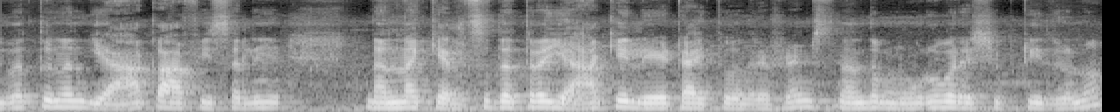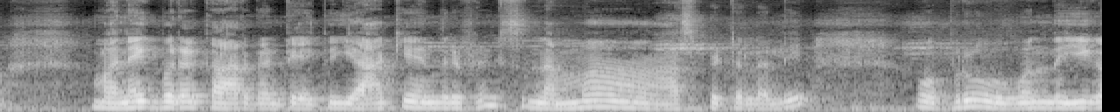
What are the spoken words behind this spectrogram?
ಇವತ್ತು ನನಗೆ ಯಾಕೆ ಆಫೀಸಲ್ಲಿ ನನ್ನ ಕೆಲಸದ ಹತ್ರ ಯಾಕೆ ಲೇಟ್ ಆಯಿತು ಅಂದರೆ ಫ್ರೆಂಡ್ಸ್ ನಂದು ಮೂರುವರೆ ಶಿಫ್ಟ್ ಇದ್ರೂ ಮನೆಗೆ ಬರೋಕ್ಕೆ ಆರು ಗಂಟೆ ಆಯಿತು. ಯಾಕೆ ಅಂದರೆ ಫ್ರೆಂಡ್ಸ್ ನಮ್ಮ ಹಾಸ್ಪಿಟಲಲ್ಲಿ ಒಬ್ಬರು ಒಂದು, ಈಗ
